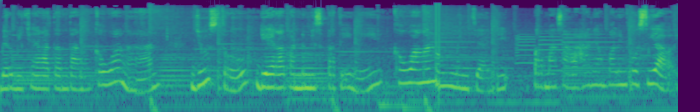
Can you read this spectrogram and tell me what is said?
berbicara tentang keuangan, justru di era pandemi seperti ini, keuangan menjadi permasalahan yang paling krusial.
